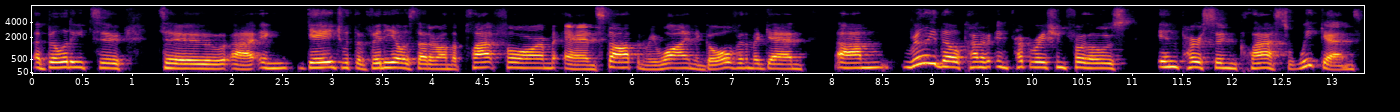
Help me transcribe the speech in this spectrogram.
ability to to uh, engage with the videos that are on the platform and stop and rewind and go over them again. Um, really, though, kind of in preparation for those in person class weekends,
